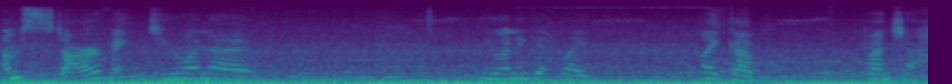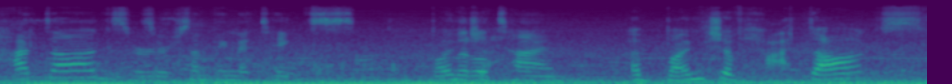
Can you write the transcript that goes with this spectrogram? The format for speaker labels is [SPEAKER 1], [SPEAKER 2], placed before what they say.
[SPEAKER 1] I'm starving. Do you wanna? You wanna get like, like a bunch of hot dogs or, something that takes a little
[SPEAKER 2] of-
[SPEAKER 1] time?
[SPEAKER 2] A bunch of hot dogs?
